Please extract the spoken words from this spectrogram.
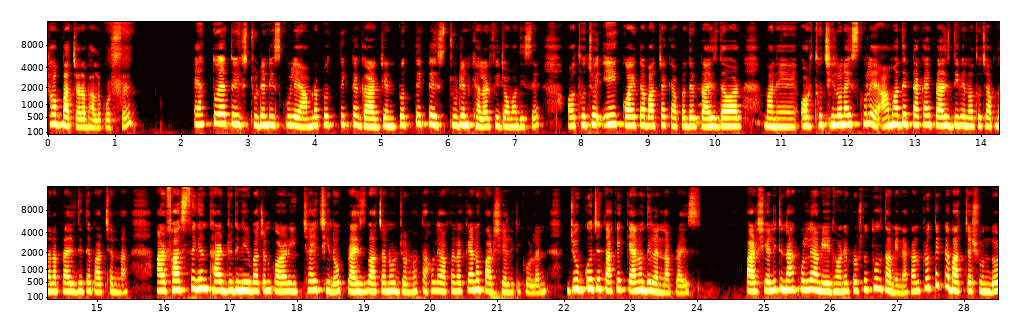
সব বাচ্চারা ভালো করছে। এত এত স্টুডেন্ট স্কুলে আমরা প্রত্যেকটা গার্জেন প্রত্যেকটা স্টুডেন্ট খেলার ফি জমা দিছে। অথচ এই কয়টা বাচ্চাকে আপনাদের প্রাইজ দেওয়ার মানে অর্থ ছিল না স্কুলে আমাদের টাকায় প্রাইজ দিবেন, অথচ আপনারা প্রাইজ দিতে পারছেন না। আর ফার্স্ট সেকেন্ড থার্ড যদি নির্বাচন করার ইচ্ছাই ছিল প্রাইজ বাঁচানোর জন্য, তাহলে আপনারা কেন পার্শিয়ালিটি করলেন? যোগ্য যে তাকে কেন দিলেন না প্রাইজ পার্শিয়ালিটি না করলে আমি এই ধরনের প্রশ্ন তুলতামই না। কারণ প্রত্যেকটা বাচ্চা সুন্দর,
